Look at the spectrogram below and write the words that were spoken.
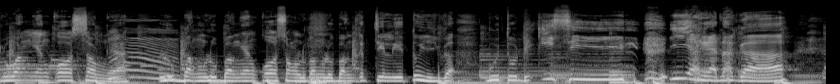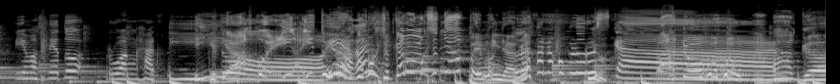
ruang yang kosong ya, Hmm. lubang-lubang yang kosong, lubang-lubang kecil itu juga butuh diisi. iya kan Naga? Iya maksudnya tuh ruang hati gitu. iya, aku iya, itu ya. Iya kan? maksud kamu maksudnya apa emangnya? Lah Naga? kan aku meluruskan. Aduh, Aga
